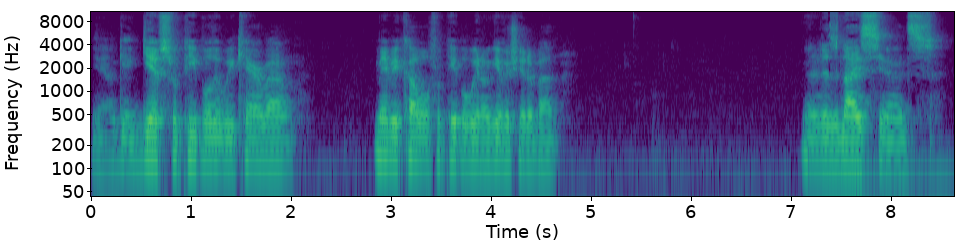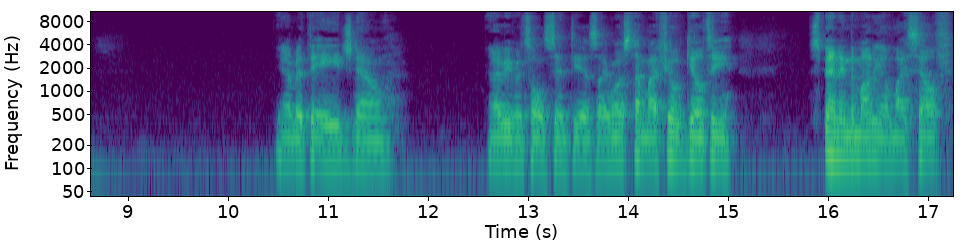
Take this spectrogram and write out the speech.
you know get gifts for people that we care about. Maybe a couple for people we don't give a shit about. But it is nice you know it's you know i'm at the age now and i've even told cynthia it's like most of the time i feel guilty spending the money on myself.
